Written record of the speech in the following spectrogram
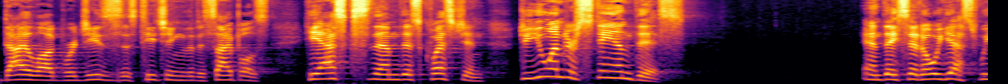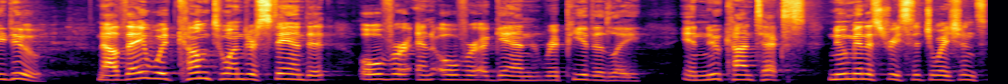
dialogue where Jesus is teaching the disciples, he asks them this question Do you understand this? And they said, Oh, yes, we do. Now they would come to understand it over and over again, repeatedly, in new contexts, new ministry situations,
